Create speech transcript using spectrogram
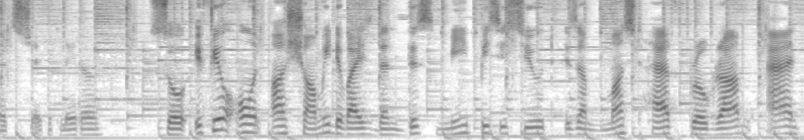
Let's check it later. So if you own a Xiaomi device then this Mi PC Suite is a must have program and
